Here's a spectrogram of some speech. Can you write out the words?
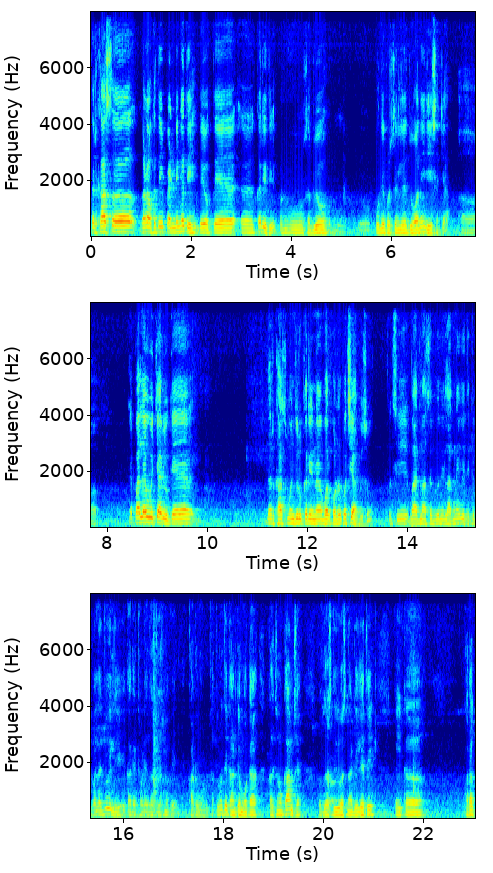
દરખાસ્ત ઘણા વખતથી પેન્ડિંગ હતી ગઈ વખતે કરી હતી પણ સભ્યો પૂરની પરિસ્થિતિને લીધે જોવા નહીં જઈ શક્યા. એટલે પહેલાં એવું વિચાર્યું કે દરખાસ્ત મંજૂર કરીને વર્ક ઓર્ડર પછી આપીશું. પછી બાદમાં સભ્યોની લાગણી એવી હતી કે પહેલાં જોઈ લઈએ, એકાદ અઠવાડિયા, દસ દિવસમાં કંઈ ખાટું મોટું થતું નથી, કારણ કે મોટા ખર્ચનું કામ છે. તો દસ દિવસના ડિલેથી કંઈક ફરક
